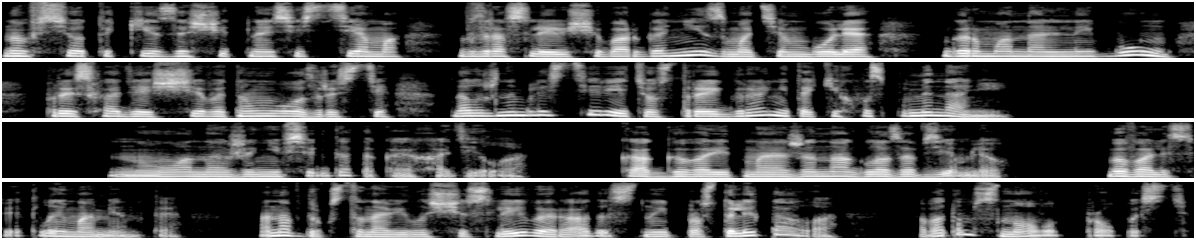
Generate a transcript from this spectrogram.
но все-таки защитная система взрослеющего организма, тем более гормональный бум, происходящий в этом возрасте, должны были стереть острые грани таких воспоминаний. Ну, она же не всегда такая ходила. Как говорит моя жена, глаза в землю. Бывали светлые моменты. Она вдруг становилась счастливой, радостной просто летала, а потом снова пропасть.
